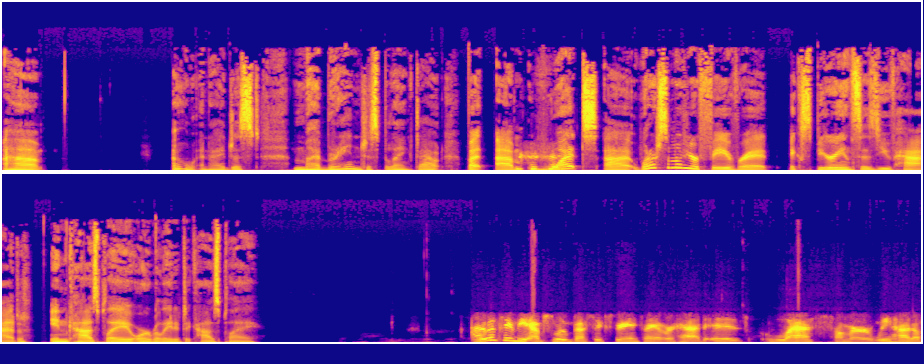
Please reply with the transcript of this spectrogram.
Um Oh, and I just my brain just blanked out. But um what uh what are some of your favorite experiences you've had in cosplay or related to cosplay? I would say the absolute best experience I ever had is last summer we had a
